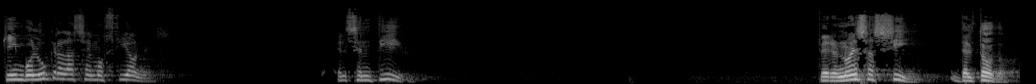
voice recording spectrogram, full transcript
que involucra las emociones el sentir. Pero no es así del todo.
